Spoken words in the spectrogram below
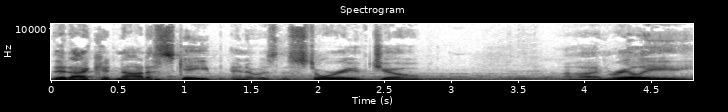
that I could not escape, and it was the story of Job. Uh, and really,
